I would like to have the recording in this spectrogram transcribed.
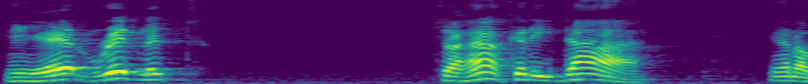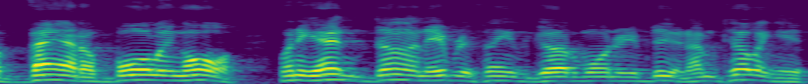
He hadn't written it. So how could he die in a vat of boiling oil when he hadn't done everything that God wanted him to do? And I'm telling you,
